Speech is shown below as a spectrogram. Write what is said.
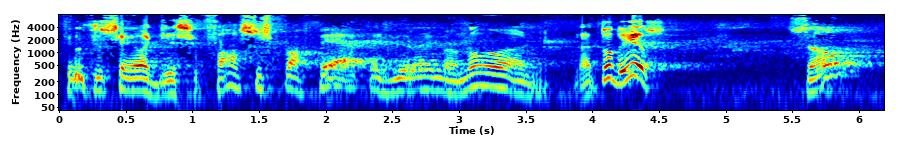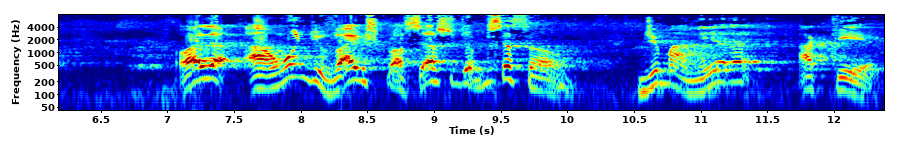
Aquilo que o Senhor disse, falsos profetas virão em meu nome. É tudo isso? São, olha aonde vai os processos de obsessão. De maneira a que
